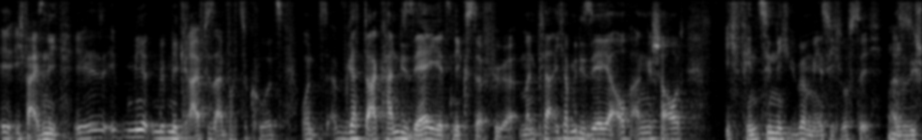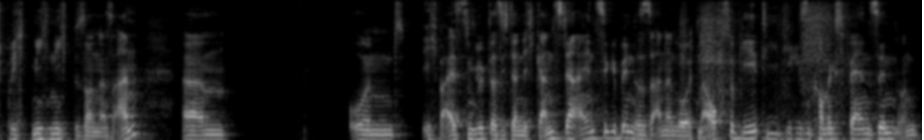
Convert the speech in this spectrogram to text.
ich weiß nicht, mir, mir, mir greift es einfach zu kurz. Und da kann die Serie jetzt nichts dafür. Man, klar, ich habe mir die Serie auch angeschaut. Ich finde sie nicht übermäßig lustig. Also sie spricht mich nicht besonders an. Ähm, und ich weiß zum Glück, dass ich dann nicht ganz der Einzige bin, dass es anderen Leuten auch so geht, die, die riesen Comics-Fans sind und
